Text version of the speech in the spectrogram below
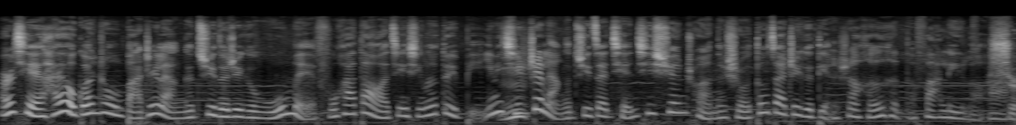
而且还有观众把这两个剧的这个舞美、服化道啊进行了对比，因为其实嗯。这两个剧在前期宣传的时候都在这个点上狠狠的发力了啊。是，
